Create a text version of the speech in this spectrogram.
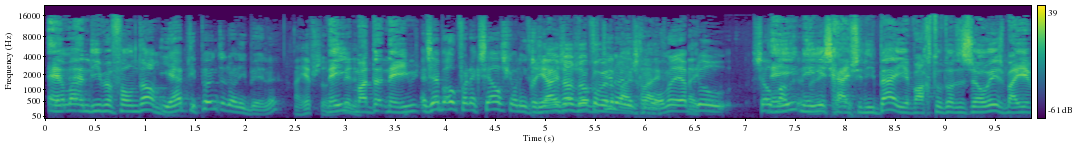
En, Ja, maar- en die van Van Dam. Je hebt die punten nog niet binnen. Nou, je hebt ze nog Nee, binnen. maar dat, nee, En ze hebben ook van Excelsior niet Dus gewonnen. jij zou ze ook wel willen bijschrijven? Ja, ik bedoel, zo nee, nee, je schrijft ze niet bij. Je wacht totdat het zo is. Maar je,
